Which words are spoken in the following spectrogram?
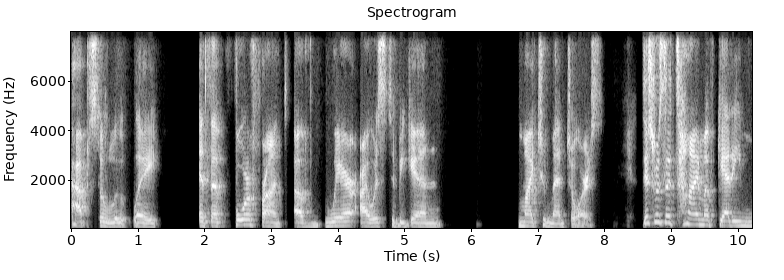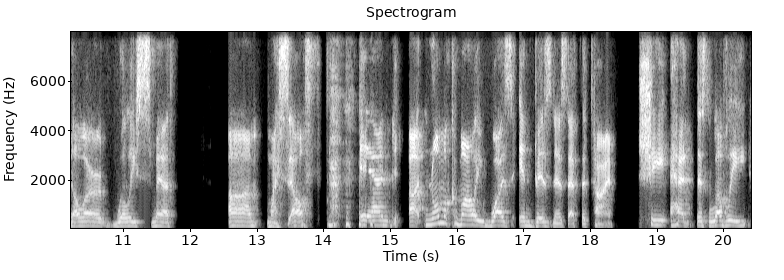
absolutely at the forefront of where I was to begin my two mentors. This was a time of Getty Miller, Willi Smith, um, myself, and uh, Norma Kamali was in business at the time. She had this lovely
